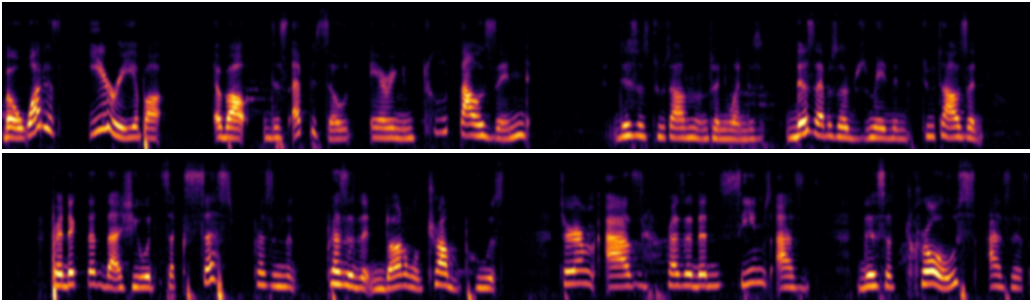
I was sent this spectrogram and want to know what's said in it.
But what is eerie about about this episode airing in 2000 this is 2021 this this episode was made in 2000 predicted that she would success president president donald trump whose term as president seems as disastrous as his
